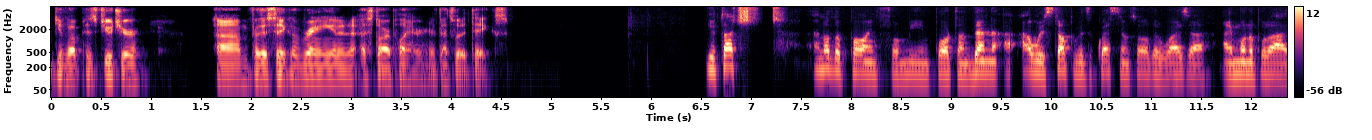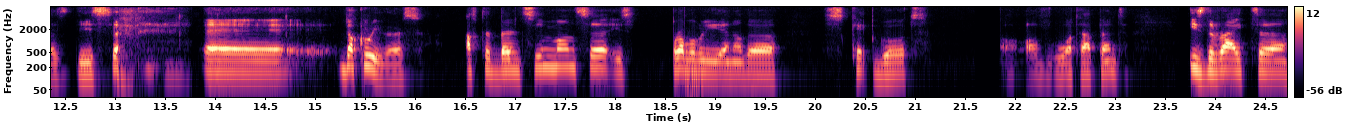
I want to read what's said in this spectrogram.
give up his future um, for the sake of bringing in a, star player if that's what it takes. You touched another point for me important. Then I, I will stop with the questions, otherwise I, I monopolize this. uh, Doc Rivers, after Ben Simmons, uh, is probably another scapegoat of what happened. Is the right uh,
